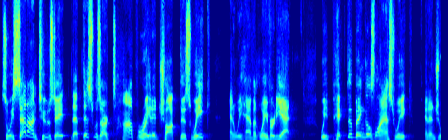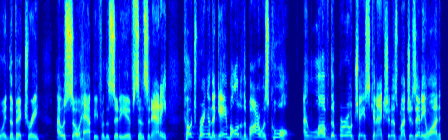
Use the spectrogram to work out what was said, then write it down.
So we said on Tuesday that this was our top rated chalk this week, and we haven't wavered yet. We picked the Bengals last week and enjoyed the victory. I was so happy for the city of Cincinnati. Coach bringing the game ball to the bar was cool. I love the Burrow Chase connection as much as anyone.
